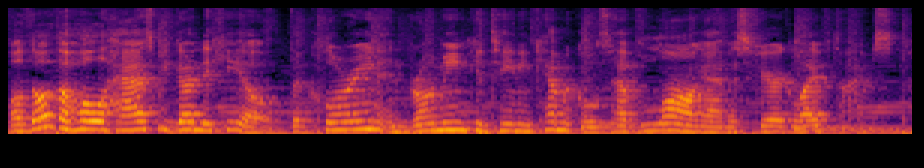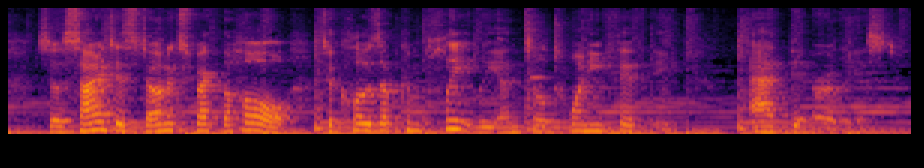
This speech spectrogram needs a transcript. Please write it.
Although the hole has begun to heal, the chlorine and bromine containing chemicals have long atmospheric lifetimes, so scientists don't expect the hole to close up completely until 2050 at the earliest.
